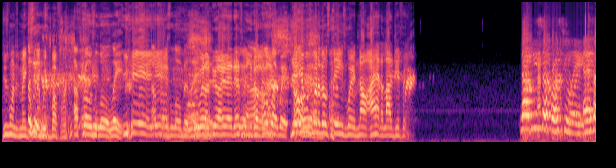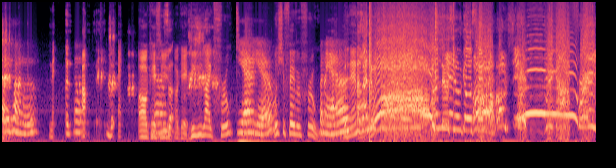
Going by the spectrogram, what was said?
Just wanted to make sure that we're buffering. I froze a little late. Yeah, yeah. I froze a little bit So late. when I do like that, that's when Yeah, you know. I was like, wait, Yeah, oh, it was yeah. one of those things where no, I had a lot of different. No, he still froze too late. And I thought your tongue moved. No. Uh, oh, okay, so you okay? Do you like fruit? Yeah, you. What's your favorite fruit? Bananas. Bananas. I knew. Oh, I knew she was gonna say that. Oh shit! We got a freak!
